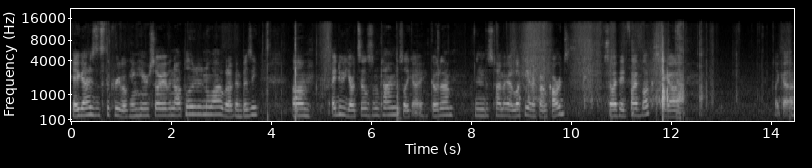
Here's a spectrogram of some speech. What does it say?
Hey guys, it's the Kuriboh King here. Sorry I haven't uploaded in a while, but I've been busy. Um, I do yard sales sometimes, like I go to them, and this time I got lucky and I found cards. So I paid five bucks. I got like a,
